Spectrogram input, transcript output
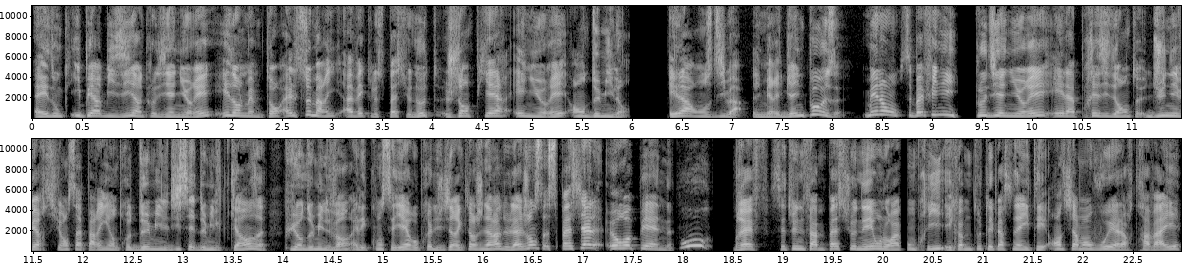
Elle est donc hyper busy, hein, Claudie Aigneret, et dans le même temps, elle se marie avec le spationaute Jean-Pierre Aigneret en 2000 Et là, on se dit, bah, elle mérite bien une pause. Mais non, c'est pas fini. Claudie Agnuret est la présidente d'Univers Science à Paris entre 2010 et 2015. Puis en 2020, elle est conseillère auprès du directeur général de l'Agence spatiale européenne. Bref, c'est une femme passionnée, on l'aura compris, et comme toutes les personnalités entièrement vouées à leur travail,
